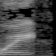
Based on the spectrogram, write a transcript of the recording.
Wait,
